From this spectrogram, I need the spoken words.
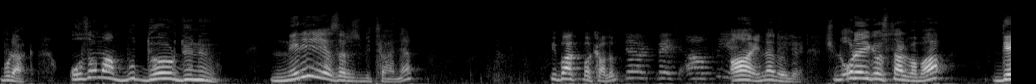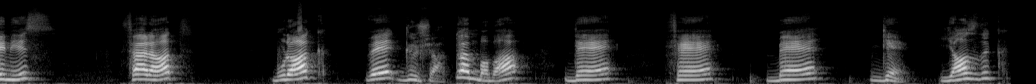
Burak. O zaman bu dördünü nereye yazarız bir tane? Bir bak bakalım. 4, 5, 6, 7. Aynen öyle. Şimdi orayı göster baba. Deniz, Ferhat, Burak ve Gülşah. Dön baba. D, F, B, G. Yazdık.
